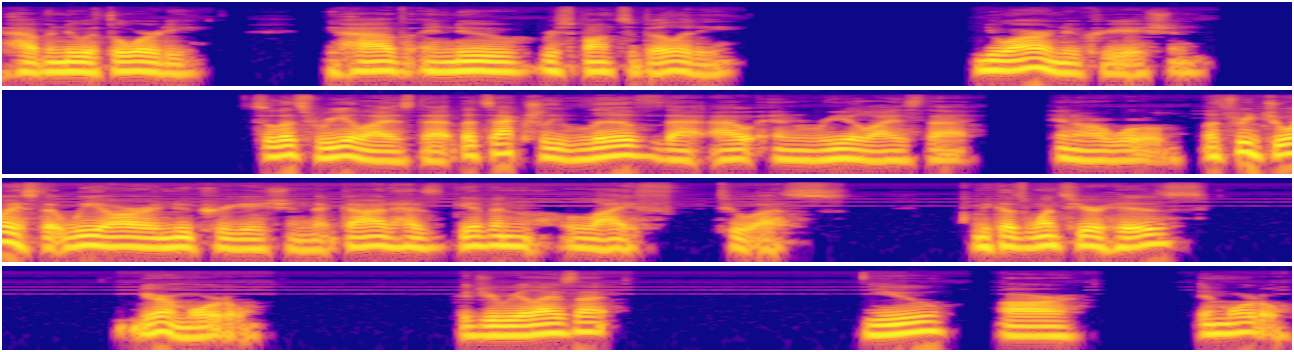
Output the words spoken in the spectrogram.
You have a new authority. You have a new responsibility. You are a new creation. So let's realize that. Let's actually live that out and realize that in our world. Let's rejoice that we are a new creation, that God has given life to us. Because once you're His, you're immortal. Did you realize that? You are immortal.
